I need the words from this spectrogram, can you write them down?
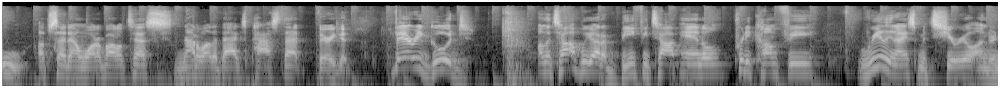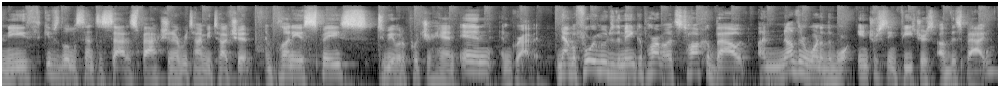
Ooh, upside down water bottle test. Not a lot of bags pass that. Very good. Very good. On the top, we got a beefy top handle, pretty comfy, really nice material underneath, gives a little sense of satisfaction every time you touch it, and plenty of space to be able to put your hand in and grab it. Now, before we move to the main compartment, let's talk about another one of the more interesting features of this bag,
